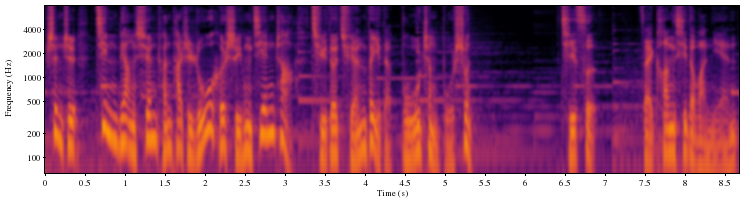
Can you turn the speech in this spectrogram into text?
甚至尽量宣传他是如何使用奸诈取得权位的不正不顺。其次，在康熙的晚年，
